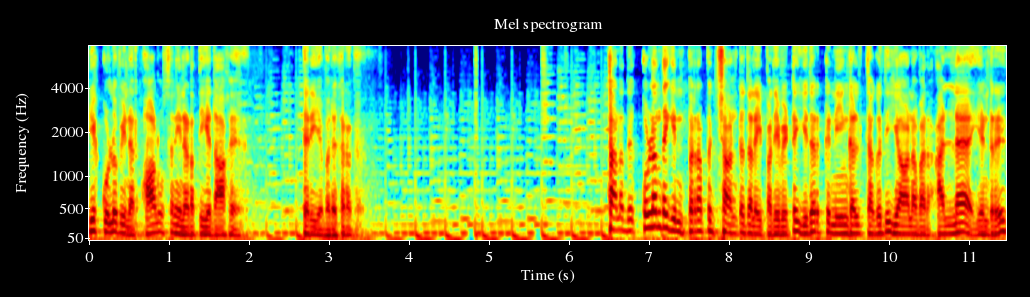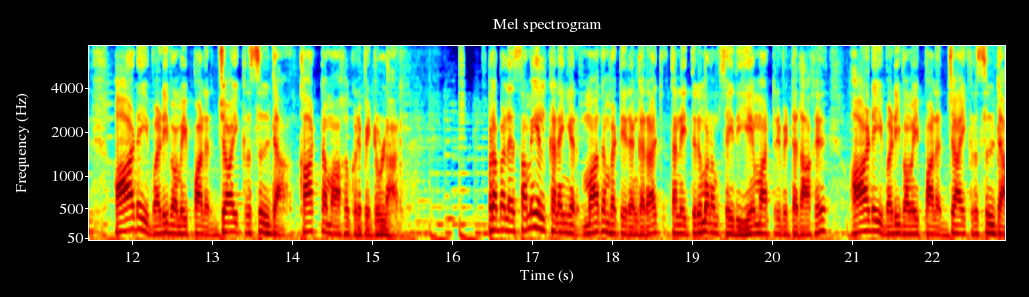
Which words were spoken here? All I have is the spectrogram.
இக்குழுவினர் ஆலோசனை நடத்தியதாக தெரிய வருகிறது தனது குழந்தையின் பிறப்புச் சான்றிதழை பதிவிட்டு இதற்கு நீங்கள் தகுதியானவர் அல்ல என்று ஆடை வடிவமைப்பாளர் ஜாய் கிறிசில்டா காட்டமாக குறிப்பிட்டுள்ளார். பிரபல சமையல் கலைஞர் மாதம்பட்டி ரங்கராஜ் தன்னை திருமணம் செய்து ஏமாற்றிவிட்டதாக ஆடை வடிவமைப்பாளர் ஜாய் கிறிசில்டா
